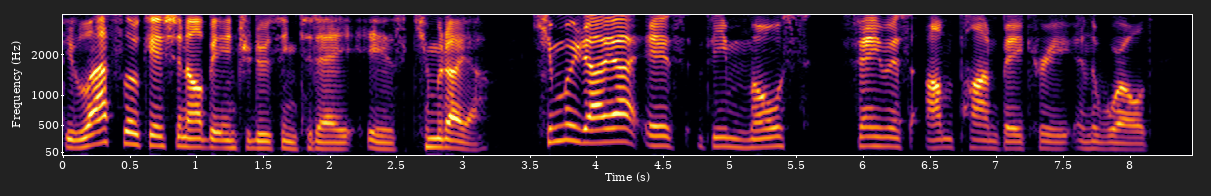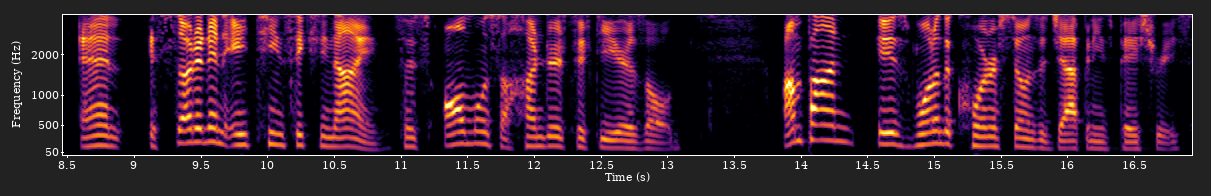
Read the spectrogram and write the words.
The last location I'll be introducing today is Kimuraya. Kimuraya is the most famous ampan bakery in the world, and it started in 1869, so it's almost 150 years old. Ampan is one of the cornerstones of Japanese pastries.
